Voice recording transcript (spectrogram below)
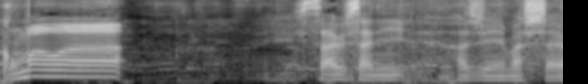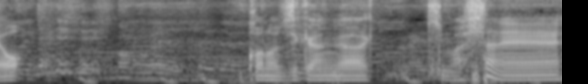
こんばんは。久々に始めましたよ。この時間が来ましたね。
